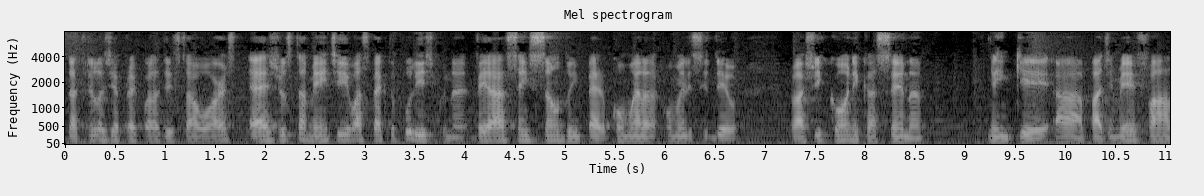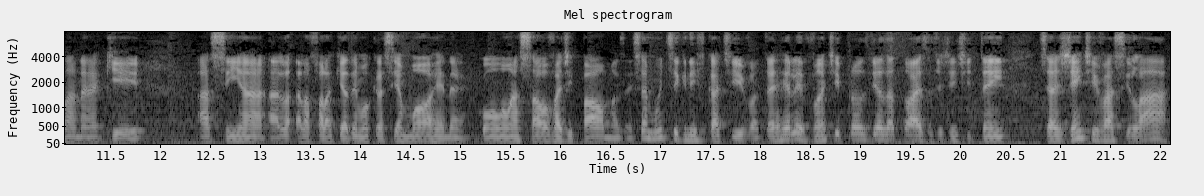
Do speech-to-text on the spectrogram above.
da, trilogia prequela de Star Wars é justamente o aspecto político, né? Ver a ascensão do Império, como, ela, como ele se deu, eu acho icônica a cena em que a Padmé fala, né, que assim a, ela, ela, fala que a democracia morre, né, com uma salva de palmas. Isso é muito significativo, até relevante para os dias atuais, onde a gente tem, se a gente vacilar,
